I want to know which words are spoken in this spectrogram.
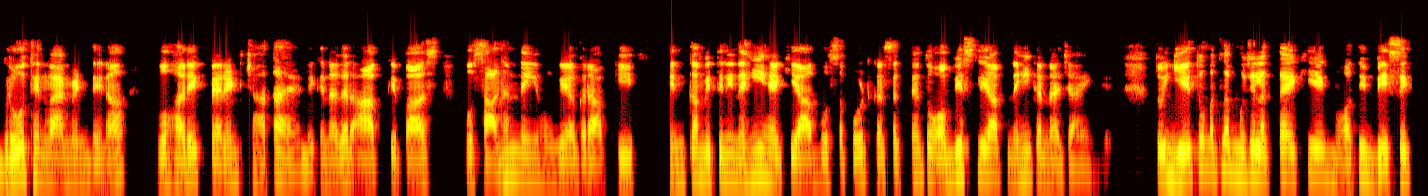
ग्रोथ इन्वायरमेंट देना वो हर एक पेरेंट चाहता है लेकिन अगर आपके पास वो साधन नहीं होंगे अगर आपकी इनकम इतनी नहीं है कि आप वो सपोर्ट कर सकते हैं तो ऑब्वियसली आप नहीं करना चाहेंगे। तो ये तो मतलब मुझे लगता है कि एक बहुत ही बेसिक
